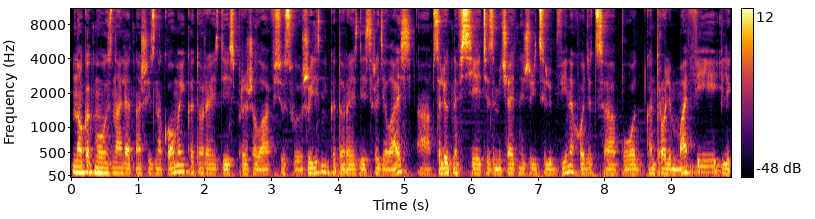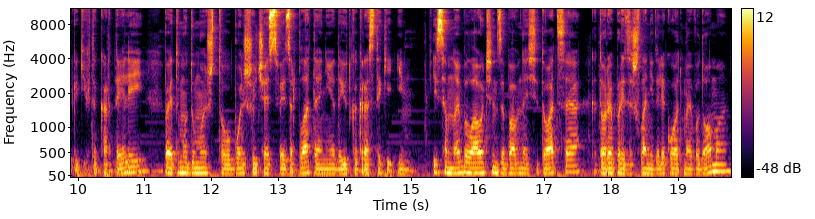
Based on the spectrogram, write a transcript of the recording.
Но, как мы узнали от нашей знакомой, которая здесь прожила всю свою жизнь, которая здесь родилась, абсолютно все эти замечательные жрицы любви находятся под контролем мафии или каких-то картелей. Поэтому думаю, что большую часть своей зарплаты они отдают как раз-таки им. И со мной была очень забавная ситуация, которая произошла недалеко от моего дома.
